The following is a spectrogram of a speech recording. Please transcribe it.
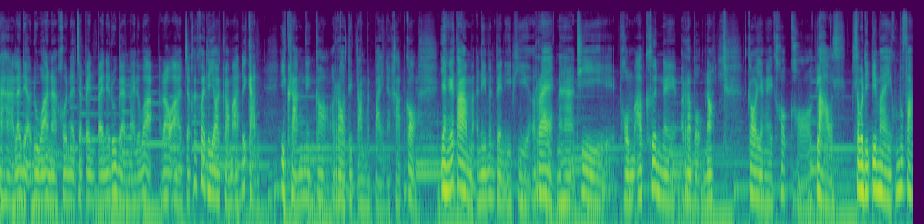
นะฮะแล้วเดี๋ยวดูว่าอนาคตจะเป็นไปในรูปแบบไหนหรือว่าเราอาจจะค่อยๆทยอยกลับมาอัดด้วยกัน อีกครั้งหนึ่งก็รอติดตามกันไปนะครับ ก็อยังไงก็ตามอันนี้มันเป็น EP แรกนะฮะที่ผมอัพขึ้นในระบบเนาะ ก็ยังไงขอขอกล่าว สวัสดีปีใหม่คุณผู้ฟัง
